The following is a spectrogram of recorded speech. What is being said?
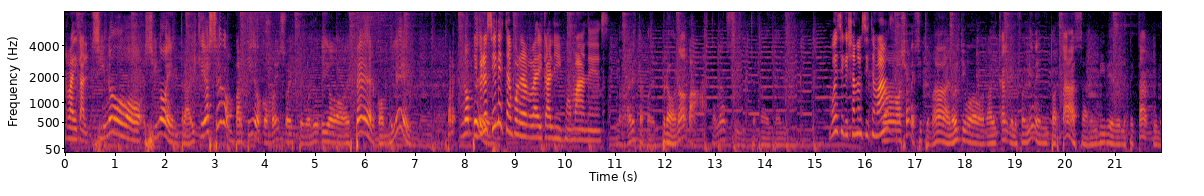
radical. Si no, si no entra y que se haga un partido como hizo este boludo, digo, Esper con Milei. Y pero si él está por el radicalismo, manes. No, él está por el pro, no, basta, no existe el radicalismo. ¿Vos decís que ya no existe más? No, ya no existe más. El último radical que le fue bien es Nito Artaza, el vive del espectáculo.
